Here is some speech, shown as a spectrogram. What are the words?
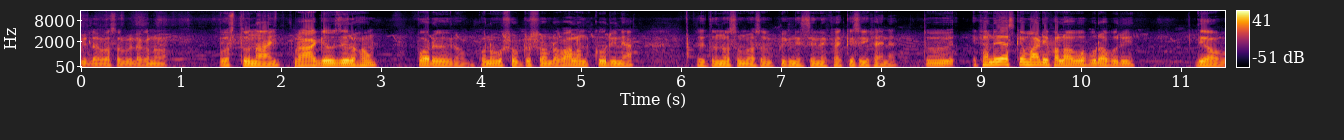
বিলা, বছর বিলা কোনো বস্তু নাই। আমরা আগেও যেরকম পরে ওইরকম কোনো উৎসব টুসব আমরা পালন করি না, যেহেতু নতুন বছর পিকনিক সিকনিক খাই কিছুই খাই না। তো এখানে আজকে মাটি ফেলা হব, পুরাপুরি দেওয়া হব।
